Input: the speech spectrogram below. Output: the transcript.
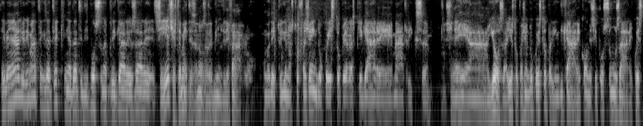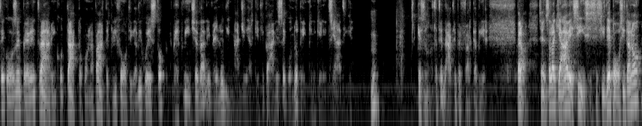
Dei binari di matematica e tecnica dati ti possono applicare e usare? Sì, certamente, se no sarebbe inutile farlo. Come ho detto, io non sto facendo questo per spiegare Matrix, Cinea, Iosa, io sto facendo questo per indicare come si possono usare queste cose per entrare in contatto con la parte clifotica di questo, per vincerla a livello di immagini archetipali secondo tecniche iniziatiche. Mm? Che sono state date per far capire. Però senza la chiave sì, si, si, si depositano,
